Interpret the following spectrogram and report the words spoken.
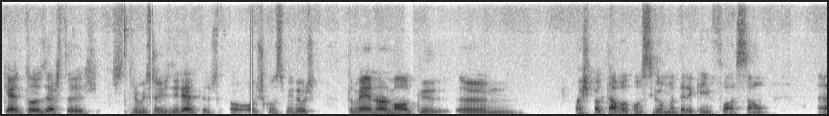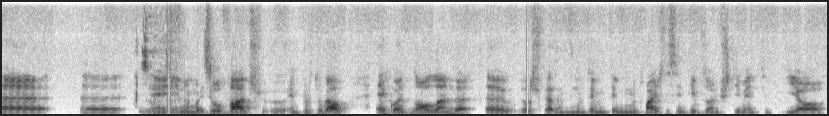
que é todas estas distribuições diretas aos consumidores. Também é normal que um, o expectável consigam manter aqui a inflação uh, uh, em números elevados em Portugal, enquanto na Holanda uh, eles fizeram muito, têm, muito mais incentivos ao investimento e, ao,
